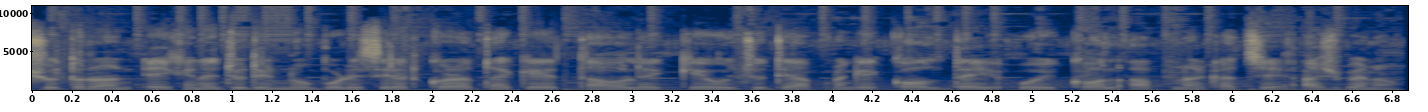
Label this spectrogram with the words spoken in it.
সুতরাং এখানে যদি নো বডি সিলেক্ট করা থাকে, তাহলে কেউ যদি আপনাকে কল দেয়, ওই কল আপনার কাছে আসবে না।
